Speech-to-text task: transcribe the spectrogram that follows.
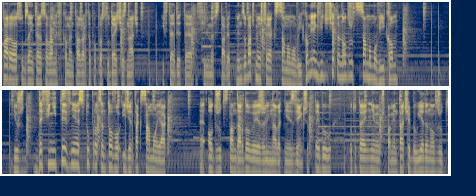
parę osób zainteresowanych w komentarzach, to po prostu dajcie znać i wtedy te filmy wstawię. Więc zobaczmy jeszcze jak z samą owijką. Jak widzicie, ten odrzut z samą owijką już definitywnie stuprocentowo idzie tak samo jak odrzut standardowy, jeżeli nawet nie jest większy. Tutaj był, bo tutaj nie wiem czy pamiętacie, był jeden odrzut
